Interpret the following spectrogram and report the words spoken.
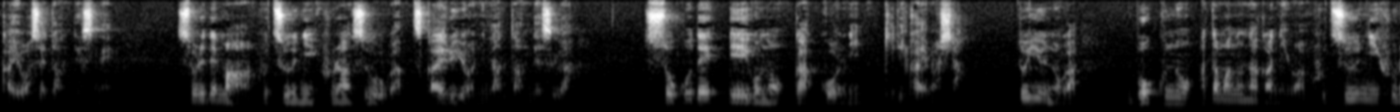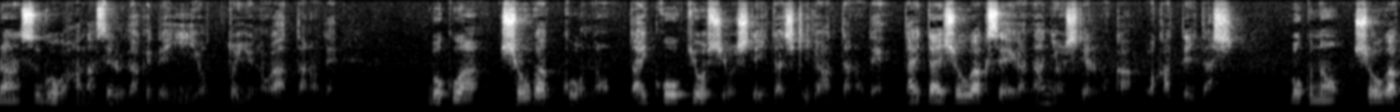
通わせたんですね。それでまあ普通にフランス語が使えるようになったんですがそこで英語の学校に切り替えました。というのが僕の頭の中には普通にフランス語が話せるだけでいいよというのがあったので僕は小学校の代行教師をしていた時期があったので大体小学生が何をしてるのか分かっていたし僕の小学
